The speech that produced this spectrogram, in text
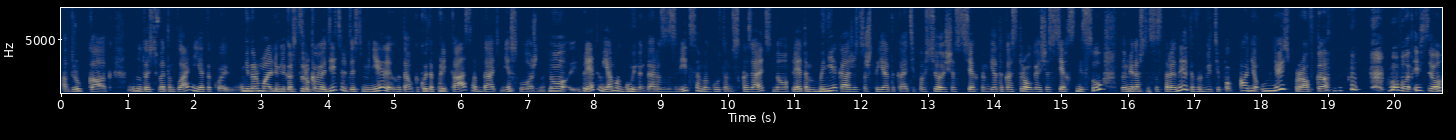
а вдруг как, ну, то есть в этом плане я такой ненормальный, мне кажется, руководитель, то есть мне там какой-то приказ отдать мне сложно, но при этом я могу иногда разозлиться, могу там сказать, но при этом мне кажется, что я такая, типа, все, сейчас всех там, я такая строгая, сейчас всех снесу, но мне кажется, со стороны это выглядит, типа, Аня, у меня есть правка, вот, и все,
